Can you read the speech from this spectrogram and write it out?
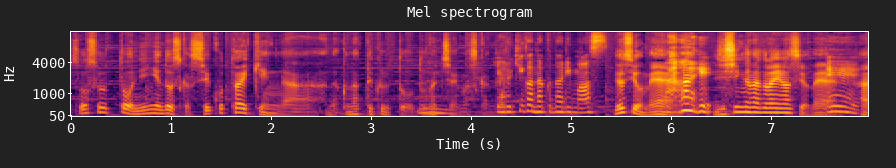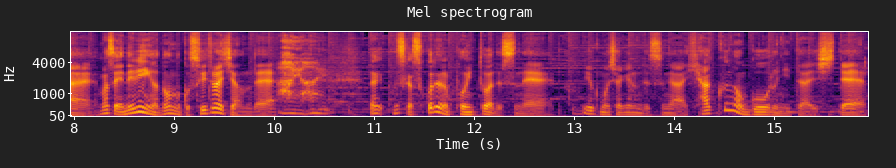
そうすると人間どうですか？成功体験がなくなってくるとどうなっちゃいますかね、うん、やる気がなくなります。ですよね、はい、自信がなくなりますよね、えー、はい、まずエネルギーがどんどんこう吸い取られちゃうんで、はいはい、ですからそこでのポイントはですねよく申し上げるんですが100のゴールに対して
